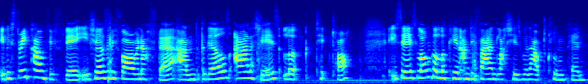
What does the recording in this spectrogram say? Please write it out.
It was £3.50, it shows a before and after and the girl's eyelashes look tip-top. It says longer looking and defined lashes without clumping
